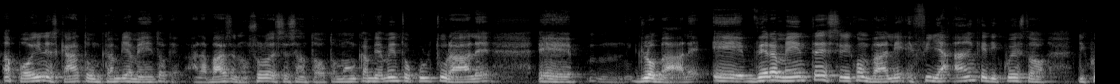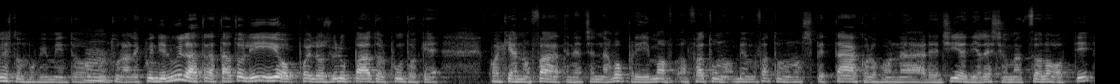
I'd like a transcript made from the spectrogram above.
ha poi innescato un cambiamento che alla base non solo del 68, ma un cambiamento culturale eh, globale e veramente Silicon Valley è figlia anche di questo, di questo movimento culturale. Quindi lui l'ha trattato lì, io poi l'ho sviluppato al punto che qualche anno fa, te ne accennavo prima, fatto uno- abbiamo fatto uno spettacolo con la regia di Alessio Mazzolotti,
